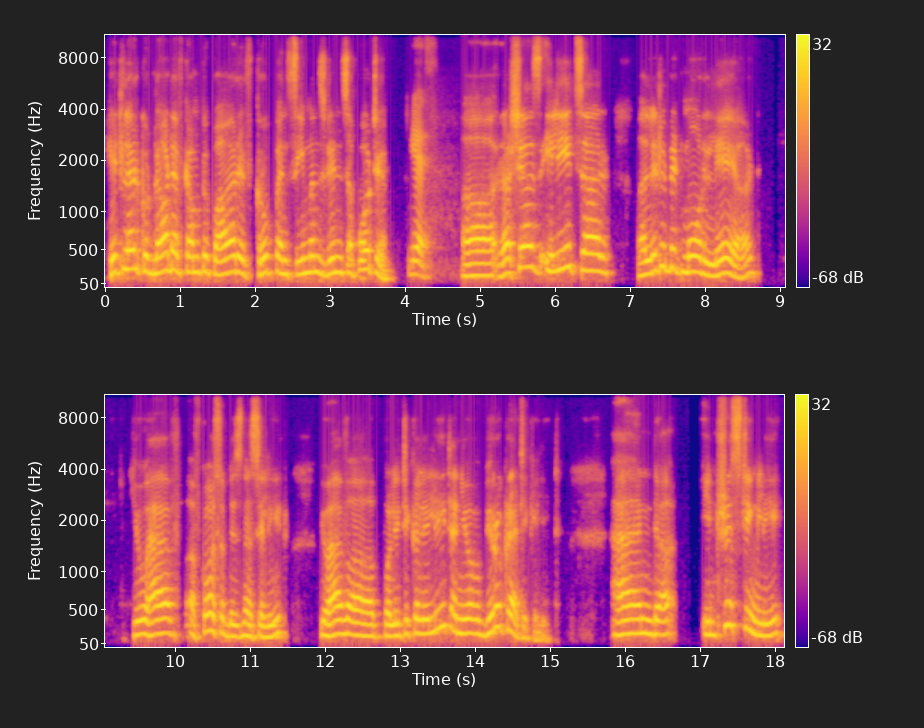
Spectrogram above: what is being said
Hitler could not have come to power if Krupp and Siemens didn't support him. Yes. Uh, Russia's elites are a little bit more layered. You have, of course, a business elite, you have a political elite, and you have a bureaucratic elite. And uh, interestingly,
